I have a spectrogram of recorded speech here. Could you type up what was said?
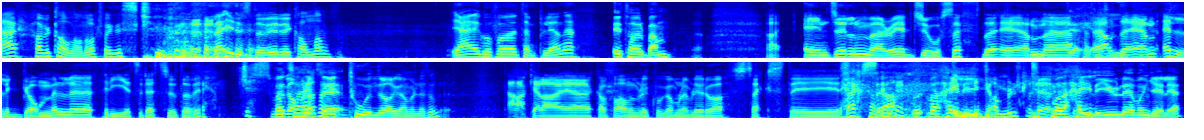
Der har vi kallenavnet vårt, faktisk. Det er innstøverkallenavn. Jeg går for tempel igjen, jeg. Jeg tar band. Ja. Angel Mary Joseph. Det er en, eh, ja, det er en eldgammel eh, frihetsrettsutøver. Yes, Hvor gammel er han? Sånn 200 år gammel, liksom? Ja, ikke nei, hva faen blir, hvor gammel blir du? da? 66? Var hele, Eldgammelt. var det hele juleevangeliet?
